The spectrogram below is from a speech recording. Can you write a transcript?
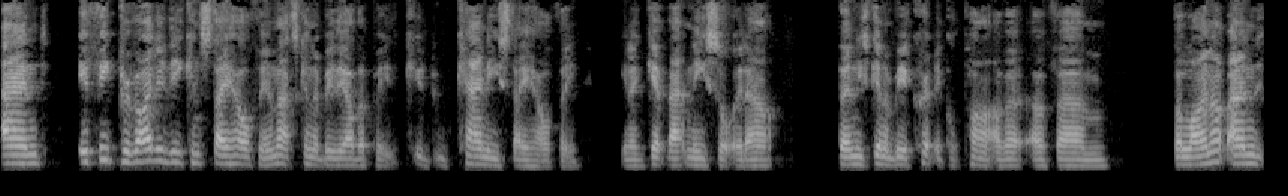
and if he provided he can stay healthy, and that's going to be the other piece, can he stay healthy? You know, get that knee sorted out. Then he's going to be a critical part of a, of um, the lineup, and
